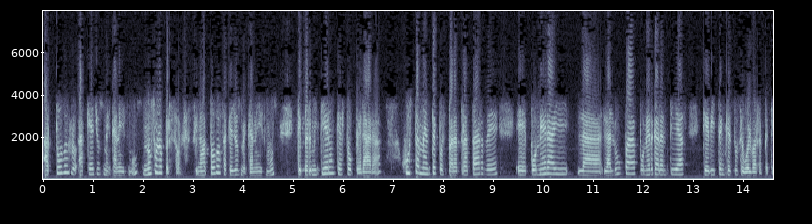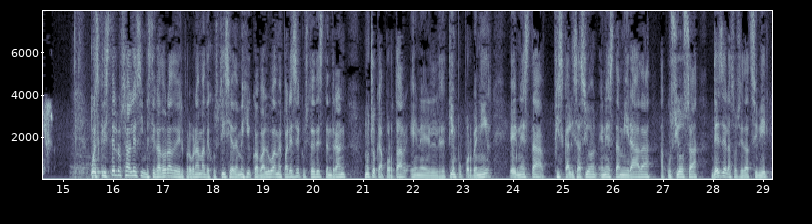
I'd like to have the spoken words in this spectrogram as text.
a todos aquellos mecanismos, no solo personas, sino a todos aquellos mecanismos que permitieron que esto operara, justamente pues para tratar de eh, poner ahí la, la lupa, poner garantías que eviten que esto se vuelva a repetir. Pues Cristel Rosales, investigadora del programa de justicia de México Evalúa, me parece que ustedes tendrán mucho que aportar en el tiempo por venir, en esta fiscalización, en esta mirada acuciosa desde la sociedad civil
